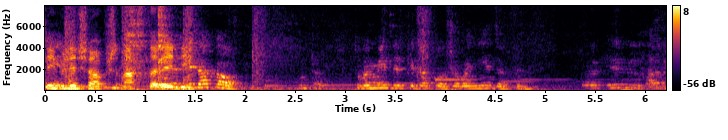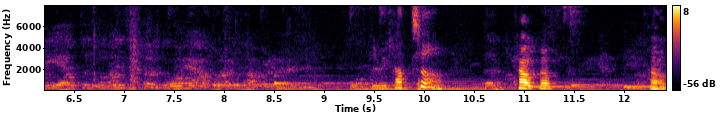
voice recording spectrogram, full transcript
টেবিলে সব নাস্তা রেডি। তোমার মেয়েদেরকে ডাকাও সবাই নিয়ে যাবেন তুমি খাচ্ছ? খাও খাও। খাও।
